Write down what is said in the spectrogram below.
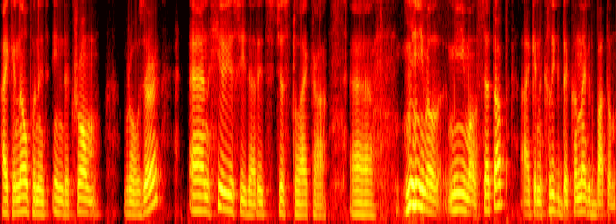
I can open it in the Chrome browser. And here you see that it's just like a, a minimal, minimal setup. I can click the connect button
